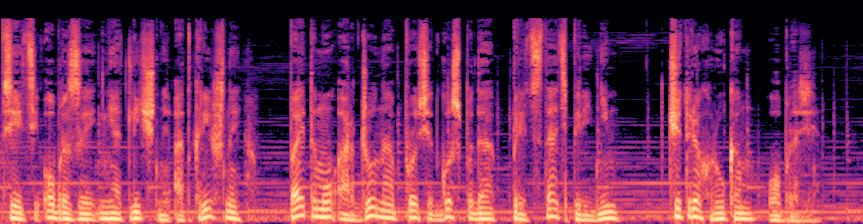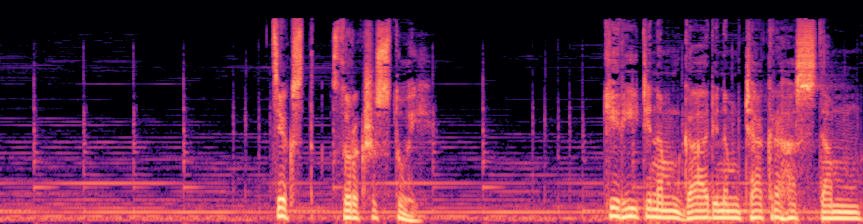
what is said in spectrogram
Все эти образы не отличны от Кришны, поэтому Арджуна просит Господа предстать перед ним в четырехруком образе. Текст 46. Киритинам гадинам чакрахастам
